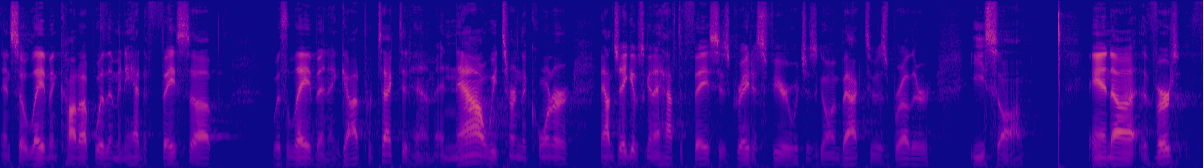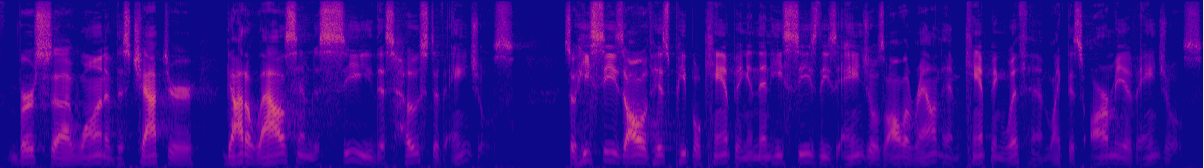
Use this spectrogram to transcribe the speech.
And so Laban caught up with him, and he had to face up with Laban, and God protected him. And now we turn the corner. Now Jacob's going to have to face his greatest fear, which is going back to his brother Esau. And uh, verse, verse uh, 1 of this chapter, God allows him to see this host of angels. So he sees all of his people camping, and then he sees these angels all around him camping with him, like this army of angels.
